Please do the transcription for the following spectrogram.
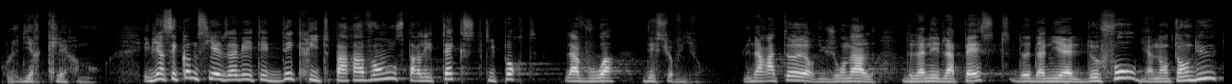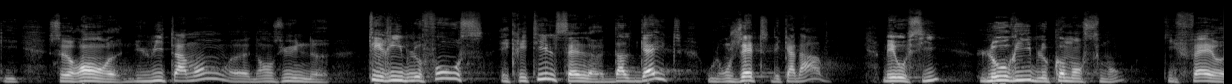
pour le dire clairement, eh bien c'est comme si elles avaient été décrites par avance par les textes qui portent la voix des survivants. le narrateur du journal de l'année de la peste de Daniel Defoe, bien entendu, qui se rend euh, nuitamment euh, dans une terrible fosse, écrit-il, celle d'Algate, où l'on jette des cadavres, mais aussi l'horrible commencement qui fait euh,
